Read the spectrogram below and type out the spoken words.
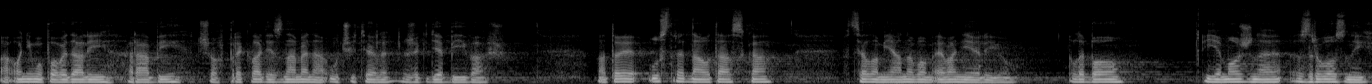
A oni mu povedali, rabi, čo v preklade znamená učiteľ, že kde bývaš. A to je ústredná otázka v celom Jánovom evanieliu, lebo je možné z rôznych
